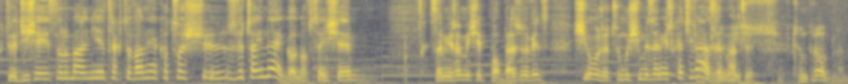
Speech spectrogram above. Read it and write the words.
które dzisiaj jest normalnie traktowane jako coś y, zwyczajnego. No w sensie zamierzamy się pobrać, no więc siłą rzeczy musimy zamieszkać razem. A czy, w czym problem?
